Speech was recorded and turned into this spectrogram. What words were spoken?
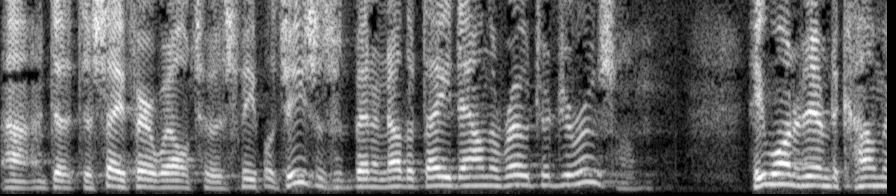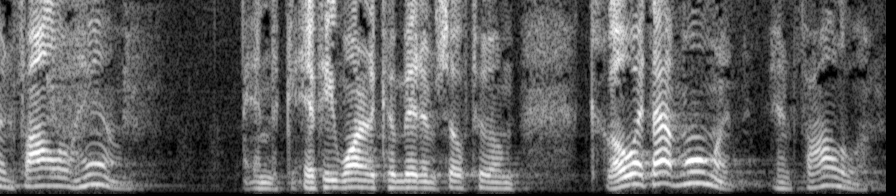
uh, to, to say farewell to his people, Jesus had been another day down the road to Jerusalem. He wanted him to come and follow him. And if he wanted to commit himself to him, go at that moment and follow him.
